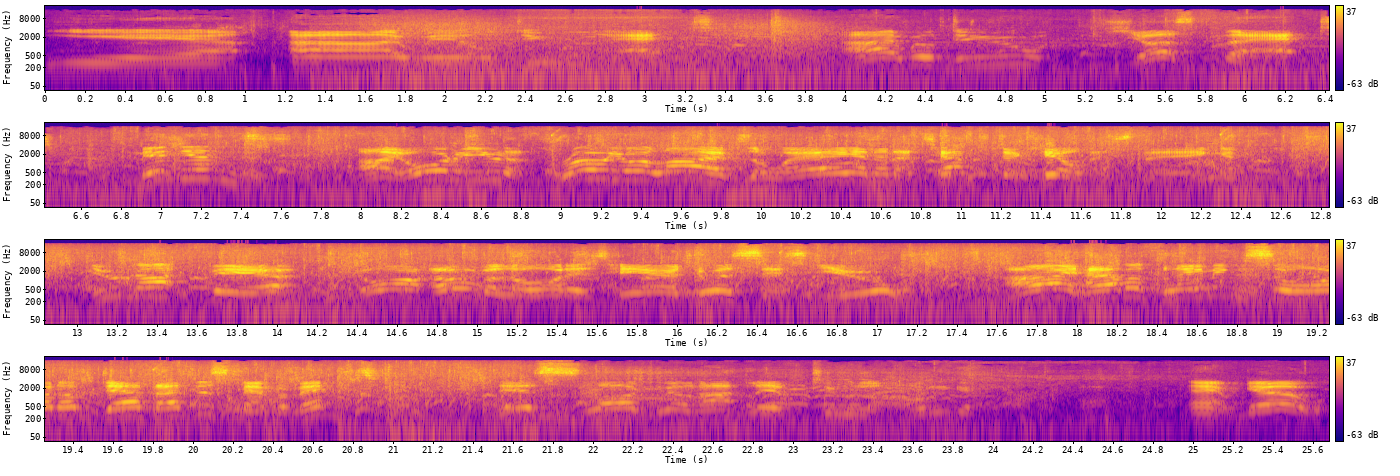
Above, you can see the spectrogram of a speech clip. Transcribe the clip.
Yeah, I will do that. I will do just that. Minions, I order you to throw your lives away in an attempt to kill this thing. Do not fear, your overlord is here to assist you. I have a flaming sword of death and dismemberment. This slug will not live too long. There we go.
